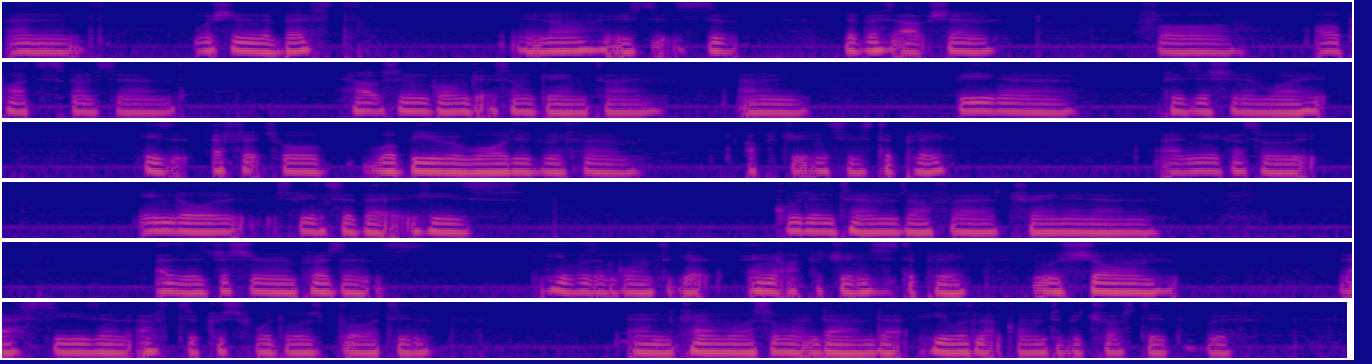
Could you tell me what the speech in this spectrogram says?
and wish him the best. You know, it's, it's the the best option for all parties concerned. Helps him go and get some game time and be in a position where his efforts will, will be rewarded with um, opportunities to play. At Newcastle, even though it's been said that he's good in terms of uh, training and as a dressing room presence, he wasn't going to get any opportunities to play. He was shown last season after Chris Wood was brought in and Callum Wilson went down that he was not going to be trusted with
